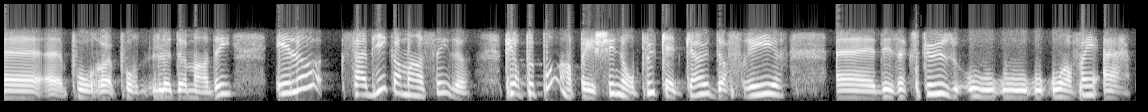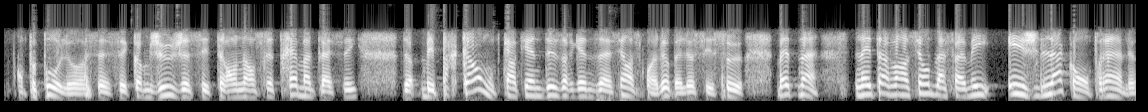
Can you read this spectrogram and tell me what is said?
euh, pour pour le demander. Et là, ça a bien commencé, là. Puis on peut pas empêcher non plus quelqu'un d'offrir euh, des excuses ou, ou, ou, enfin, on peut pas, là. C'est comme juge, c'est on en serait très mal placé. Mais par contre, quand il y a une désorganisation à ce point-là, ben là, c'est sûr. Maintenant, l'intervention de la famille, et je la comprends, là.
